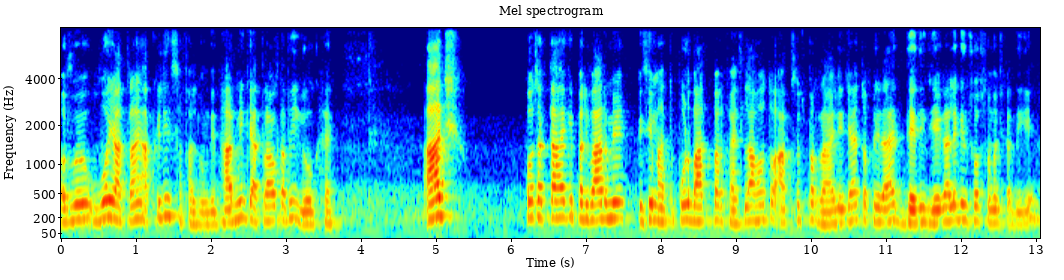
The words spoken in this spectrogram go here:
और वो वो यात्राएँ आपके लिए सफल होंगी। धार्मिक यात्राओं का भी योग है। आज हो सकता है कि परिवार में किसी महत्वपूर्ण बात पर फैसला हो तो आपसे उस पर राय ली जाए तो अपनी राय दे दीजिएगा, लेकिन सोच समझ कर दीजिएगा।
